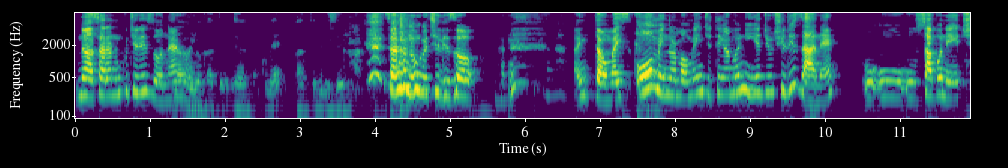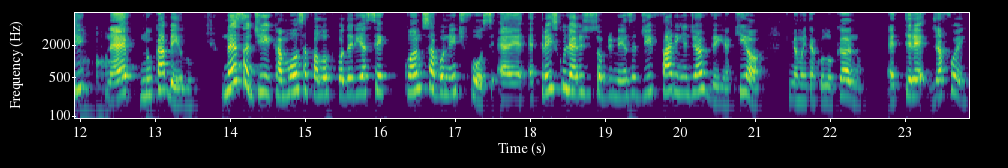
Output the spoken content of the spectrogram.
Não, a senhora nunca utilizou, né, não, mãe? Nunca. É, como é? Utilizei. A senhora nunca utilizou? Então, mas homem normalmente tem a mania de utilizar, né? O, o, o, sabonete, né, no cabelo. Nessa dica, a moça falou que poderia ser quanto sabonete fosse. É, é três colheres de sobremesa de farinha de aveia. Aqui, ó, que minha mãe tá colocando, é tre... já foi.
